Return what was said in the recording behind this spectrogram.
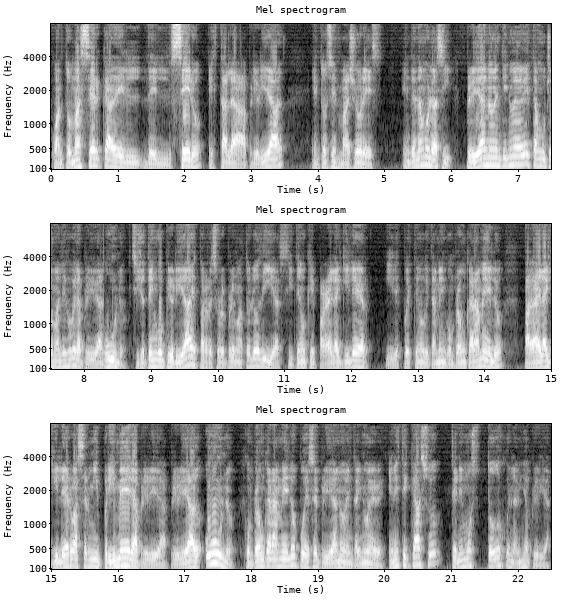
Cuanto más cerca del, del 0 está la prioridad, entonces mayor es. Entendámoslo así, prioridad 99 está mucho más lejos que la prioridad 1. Si yo tengo prioridades para resolver problemas todos los días, si tengo que pagar el alquiler y después tengo que también comprar un caramelo, pagar el alquiler va a ser mi primera prioridad, prioridad 1. Comprar un caramelo puede ser prioridad 99. En este caso tenemos todos con la misma prioridad.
